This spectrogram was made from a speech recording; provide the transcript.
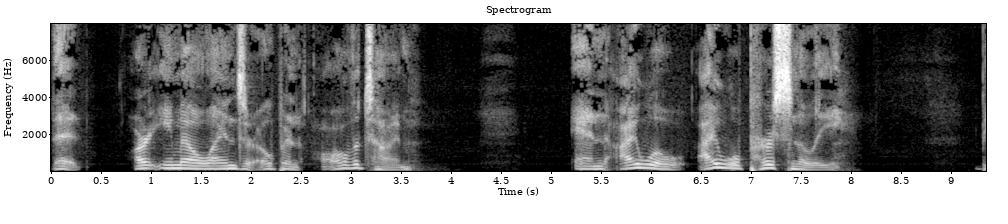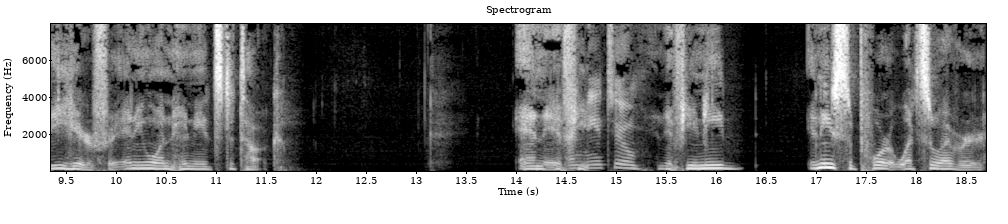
that our email lines are open all the time and I will I will personally be here for anyone who needs to talk. And if And you, and if you need any support whatsoever,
